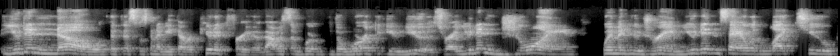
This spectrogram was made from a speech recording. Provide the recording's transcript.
you didn't know that this was going to be therapeutic for you. That was the, the word that you used, right? You didn't join Women Who Dream. You didn't say, I would like to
